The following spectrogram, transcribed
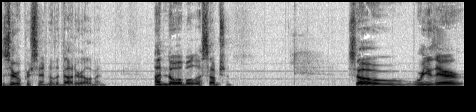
0% of the daughter element. Unknowable assumption. So, were you there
